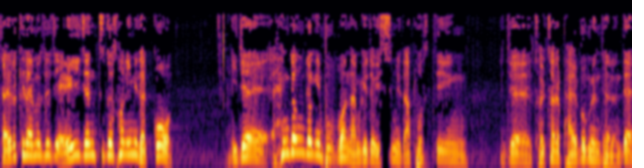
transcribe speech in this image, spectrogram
자 이렇게 되면서 이제 에이전트도 선임이 됐고 이제 행정적인 부분만 남겨져 있습니다. 포스팅 이제 절차를 밟으면 되는데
